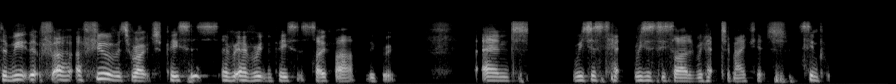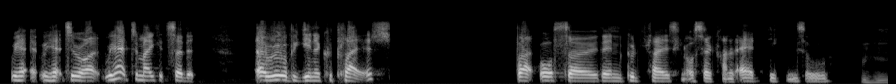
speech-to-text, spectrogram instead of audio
the a few of us wrote pieces have, have written pieces so far for the group and we just ha- we just decided we had to make it simple we had, we had to write we had to make it so that a real beginner could play it but also then good players can also kind of add things or mm-hmm.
